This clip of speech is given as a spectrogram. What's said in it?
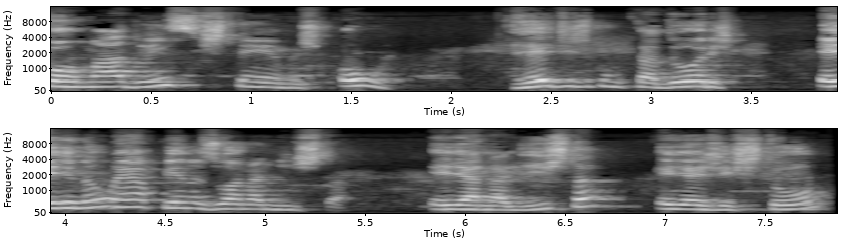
formado em sistemas ou redes de computadores, ele não é apenas o analista. Ele é analista, ele é gestor,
